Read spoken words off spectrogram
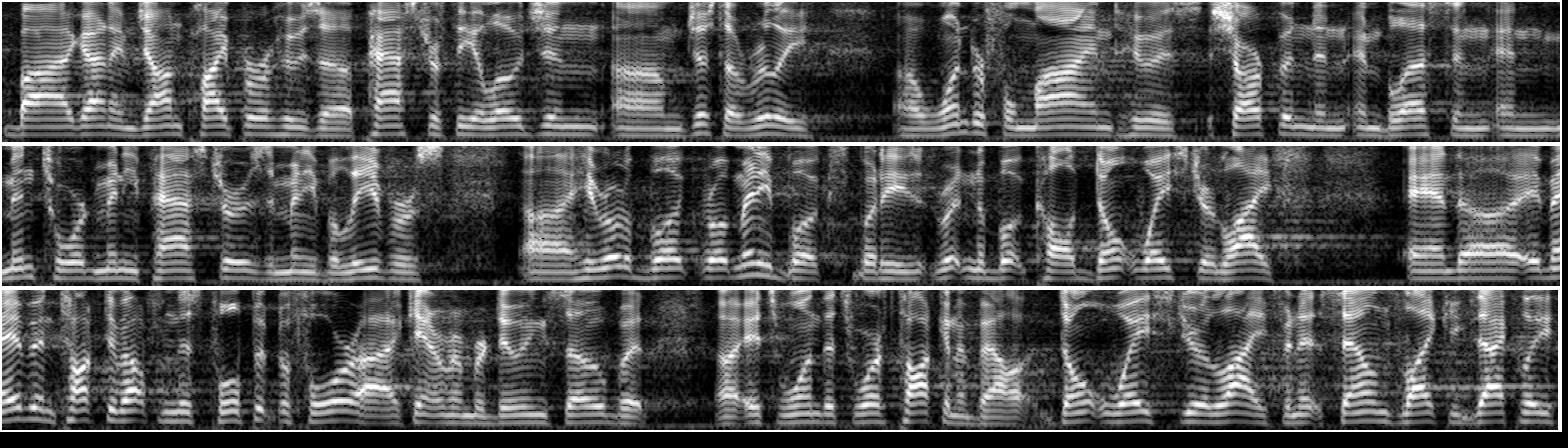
by a guy named John Piper, who's a pastor theologian, um, just a really uh, wonderful mind who has sharpened and, and blessed and, and, mentored many pastors and many believers. Uh, he wrote a book, wrote many books, but he's written a book called Don't Waste Your Life. And uh, it may have been talked about from this pulpit before. I can't remember doing so, but uh, it's one that's worth talking about. Don't waste your life. And it sounds like exactly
